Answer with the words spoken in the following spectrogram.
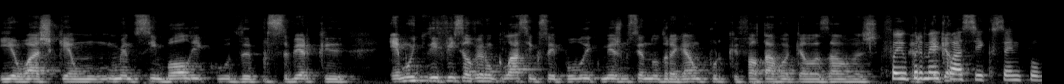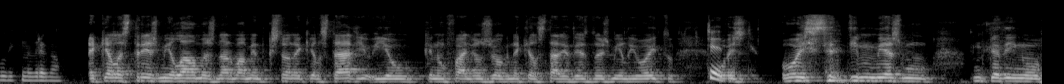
e eu acho que é um momento simbólico de perceber que é muito difícil ver um clássico sem público, mesmo sendo no Dragão, porque faltavam aquelas almas. Foi o primeiro aquel... clássico sem público no Dragão. Aquelas 3 mil almas normalmente que estão naquele estádio e eu que não falho um jogo naquele estádio desde 2008, hoje, hoje senti-me mesmo um bocadinho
